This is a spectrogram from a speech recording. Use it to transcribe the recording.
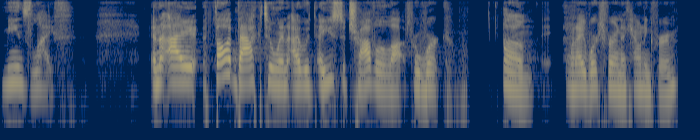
means life. And I thought back to when I, would, I used to travel a lot for work. Um, when I worked for an accounting firm,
